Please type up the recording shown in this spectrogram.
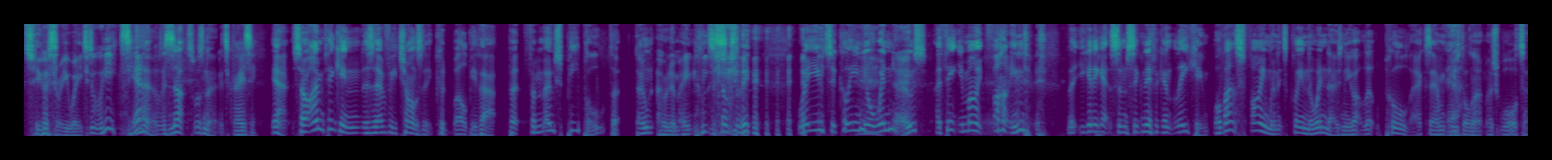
two, three weeks? two weeks. Yeah, Yeah, it was nuts, wasn't it? It's crazy. Yeah, so I'm thinking there's every chance that it could well be that. But for most people that don't own a maintenance company, were you to clean your windows, I think you might find that you're going to get some significant leaking. Well, that's fine when it's clean the windows and you've got a little pool there because they haven't Yeah. used all that much water.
